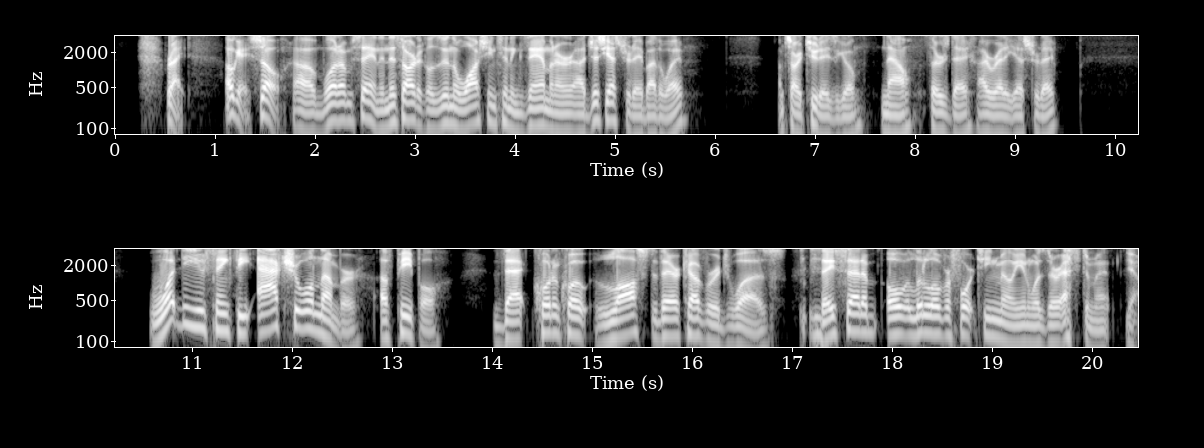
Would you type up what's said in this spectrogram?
right. Okay. So, uh, what I'm saying in this article is in the Washington Examiner uh, just yesterday, by the way. I'm sorry, two days ago. Now, Thursday. I read it yesterday. What do you think the actual number of people that quote unquote lost their coverage was? they said a, oh, a little over 14 million was their estimate. Yeah.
